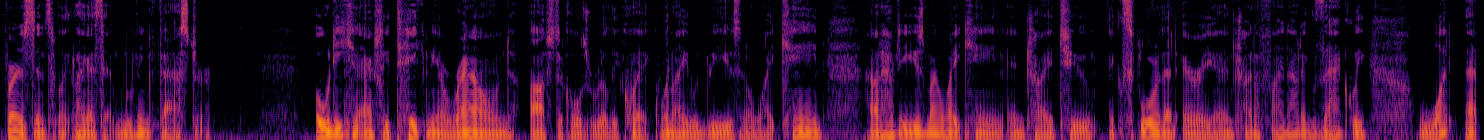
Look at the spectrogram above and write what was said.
for instance, like, like I said, moving faster. Odie can actually take me around obstacles really quick. When I would be using a white cane, I would have to use my white cane and try to explore that area and try to find out exactly what that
